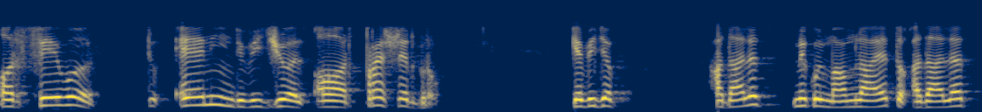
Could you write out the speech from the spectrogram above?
और फेवर टू एनी इंडिविजुअल और प्रेशर ग्रो कि भी जब अदालत में कोई मामला आए तो अदालत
